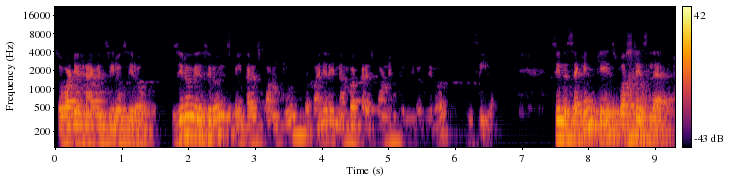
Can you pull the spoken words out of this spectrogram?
so what you have is 0 0. 0 is 0 is will correspond to the binary number corresponding to 0 0 is 0. So in the second case, first is left,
